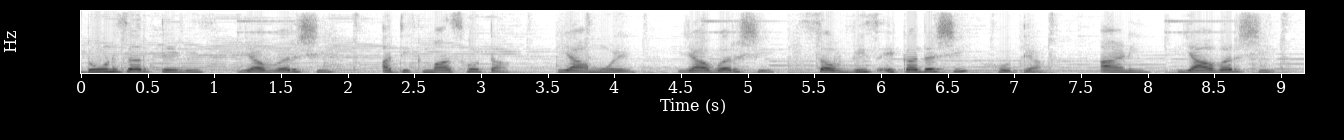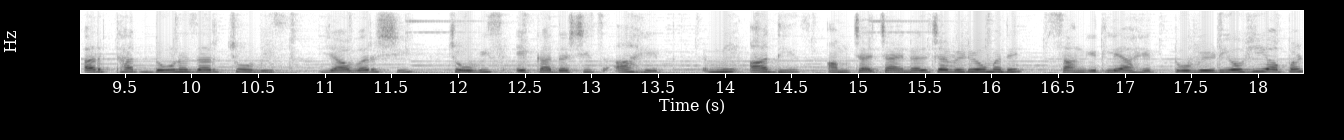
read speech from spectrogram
दोन हजार तेवीस या वर्षी अधिक मास होता. यामुळे यावर्षी सव्वीस एकादशी होत्या आणि यावर्षी अर्थात दोन हजार चोवीस यावर्षी चोवीस एकादशीच आहेत. मी आधीच आमच्या चॅनलच्या व्हिडिओमध्ये सांगितले आहेत. तो व्हिडिओही आपण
